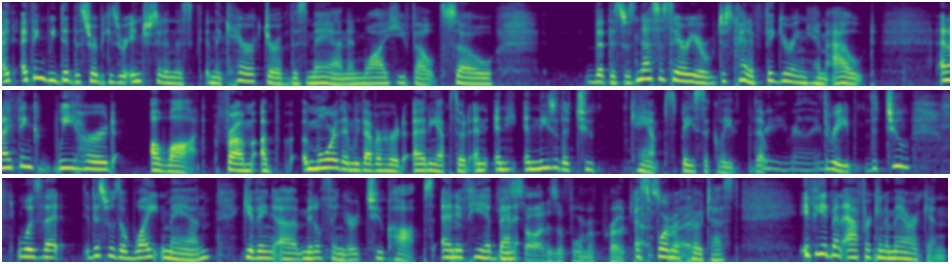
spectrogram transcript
I, I think we did the story because we were interested in this in the character of this man and why he felt so that this was necessary or just kind of figuring him out. And I think we heard a lot from a, more than we've ever heard any episode. And and and these are the two camps basically that Three, really. three. The two was that this was a white man giving a middle finger to cops, and if he had been he saw it as a form of protest, a protest. form of protest. If he had been African American,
